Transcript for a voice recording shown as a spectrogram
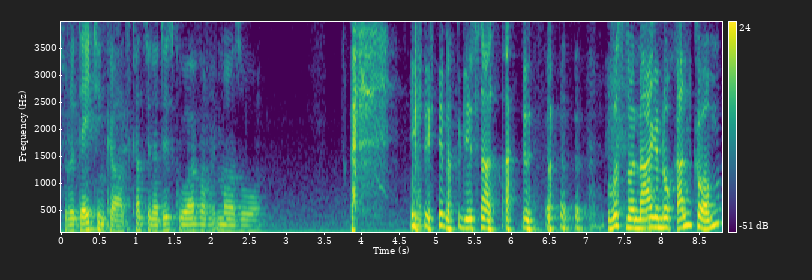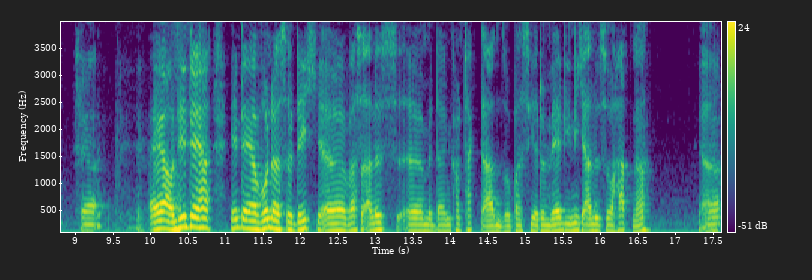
So eine Dating-Card. Kannst du in der Disco einfach immer so. genau, gehst dann du musst nur nah genug rankommen. Ja. Ja, und hinterher, hinterher wunderst du dich, äh, was alles äh, mit deinen Kontaktdaten so passiert und wer die nicht alles so hat, ne? Ja. Ja.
